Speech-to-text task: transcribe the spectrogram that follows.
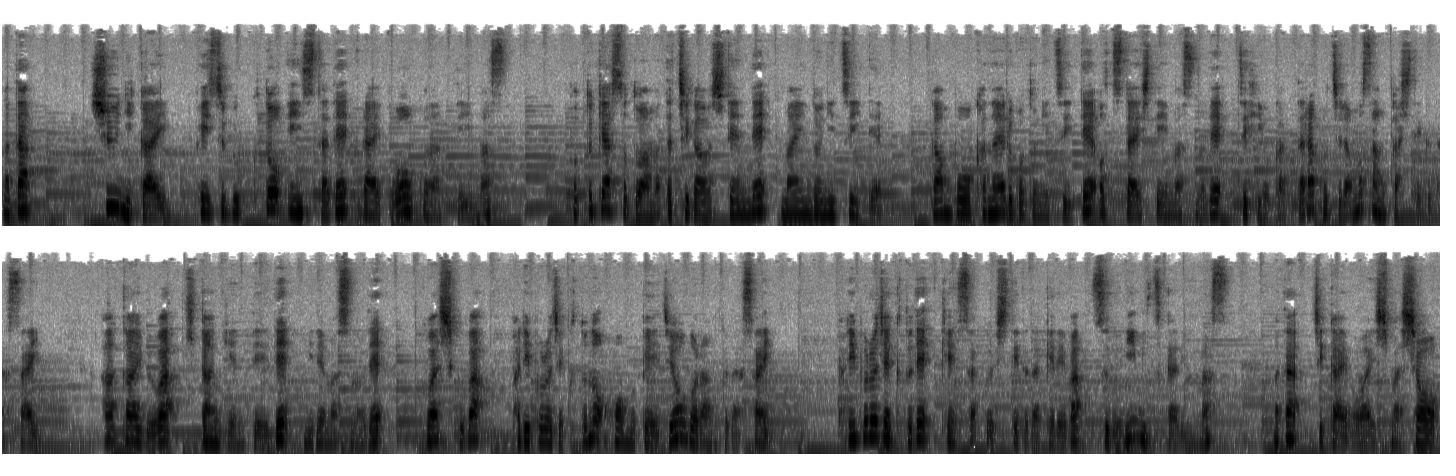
また、週2回 Facebook とインスタでライブを行っています。ポッドキャストとはまた違う視点でマインドについて、願望を叶えることについてお伝えしていますので、ぜひよかったらこちらも参加してください。アーカイブは期間限定で見れますので、詳しくはパリプロジェクトのホームページをご覧ください。パリプロジェクトで検索していただければすぐに見つかります。また次回お会いしましょ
